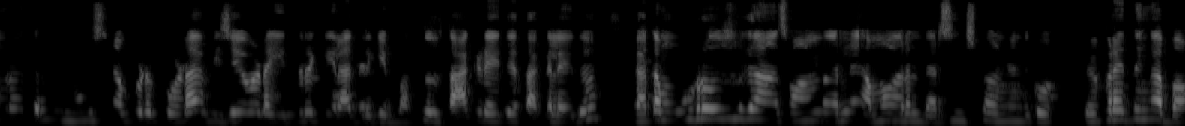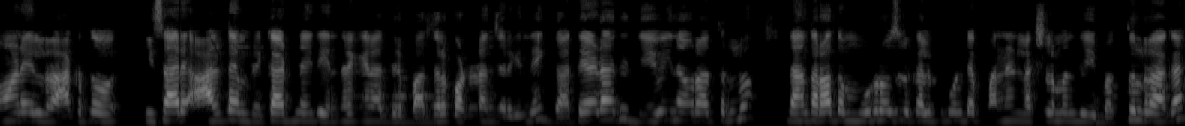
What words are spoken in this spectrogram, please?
నవరాత్రులు ముగిసినప్పుడు కూడా విజయవాడ ఇంద్రకీలాద్రికి భక్తులు తాకిడి అయితే తగ్గలేదు. గత మూడు రోజులుగా స్వామివారిని అమ్మవారిని దర్శించుకునేందుకు విపరీతంగా భవానీలు రాకతో ఈసారి ఆల్ టైం రికార్డును అయితే ఇంద్రకీలాద్రి బద్దలు కొట్టడం జరిగింది. గతేడాది దేవీ నవరాత్రులు దాని తర్వాత మూడు రోజులు కలుపుకుంటే పన్నెండు లక్షల మంది భక్తులు రాగా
